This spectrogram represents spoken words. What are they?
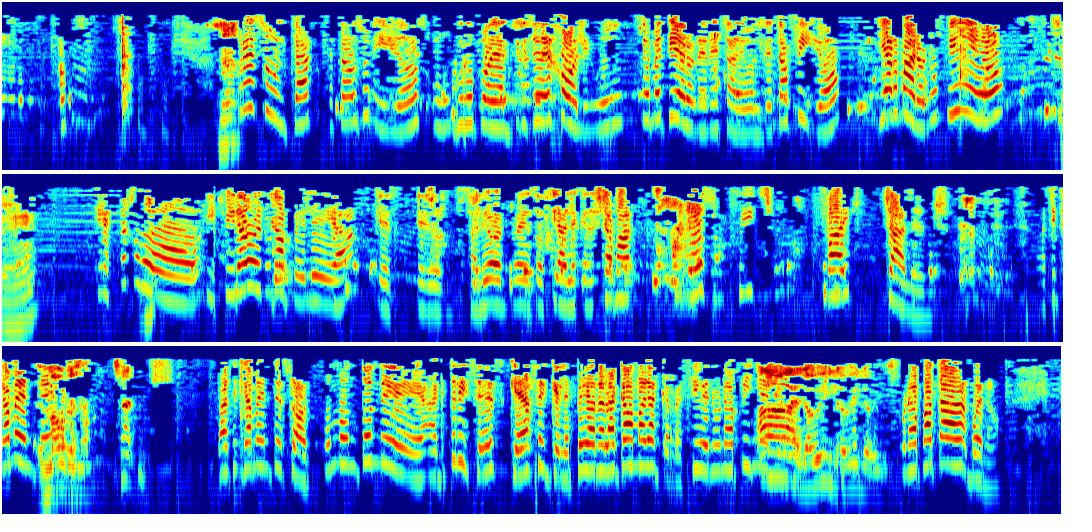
Resulta que en Estados Unidos un grupo de actrices de Hollywood se metieron en esta del desafío y armaron un video Sí. que está como inspirado en una pelea que, que salió en redes sociales que se llama Death Pitch Fight Challenge. Básicamente, básicamente son un montón de actrices que hacen que le pegan a la cámara, que reciben una piña, Ah, que- lo vi, lo vi, lo vi. una patada. Bueno,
